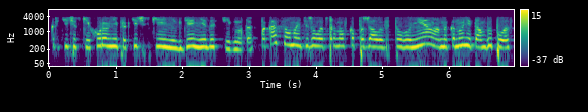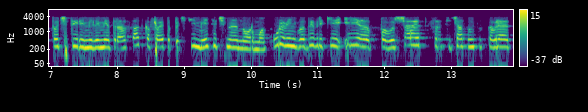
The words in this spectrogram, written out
критических уровней практически нигде не достигнуто. Пока самая тяжелая обстановка, пожалуй, в Тулуне. Накануне там выпало 104 миллиметра осадков, а это почти месяц месячная норма. Уровень воды в реке Ия повышается. Сейчас он составляет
